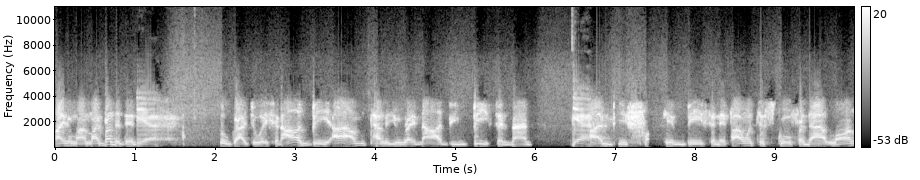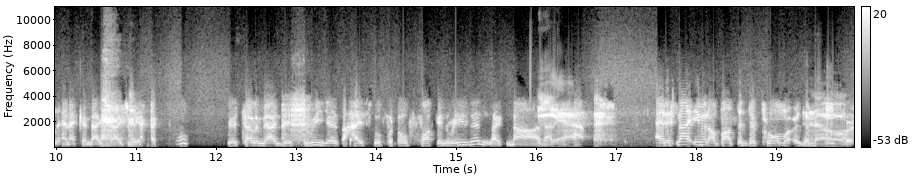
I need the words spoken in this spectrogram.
my, my, my brother did Yeah, to graduation. I'd be, I, I'm telling you right now, I'd be beefing, man. yeah. I'd be fucking beefing. If I went to school for that long and I cannot graduate high school, you're telling me I did three years of high school for no fucking reason? Like, nah, that ain't yeah. happening. And it's not even about the diploma or the No. paper.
